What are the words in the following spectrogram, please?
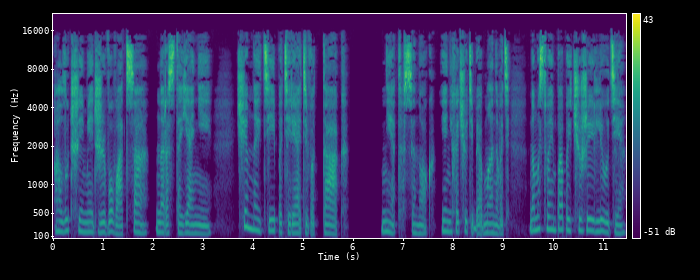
А лучше иметь живого отца на расстоянии, чем найти и потерять вот так. Нет, сынок, я не хочу тебя обманывать, но мы с твоим папой чужие люди.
